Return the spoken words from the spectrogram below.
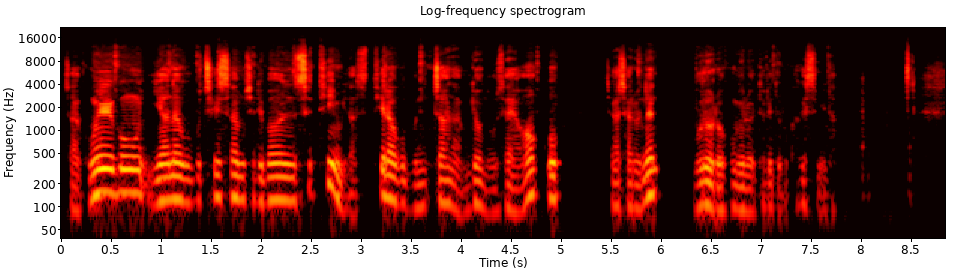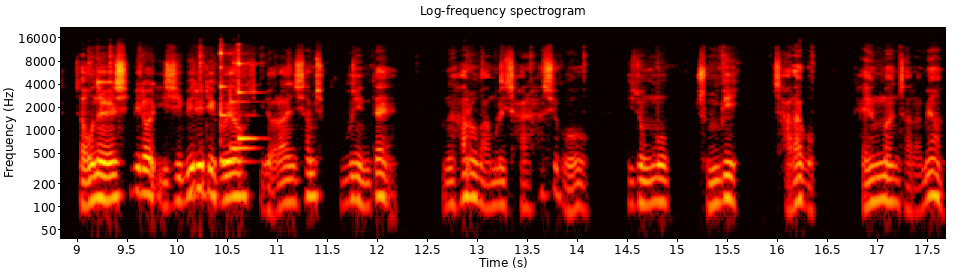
자, 010-2199-7372번 스티입니다. 스티라고 문자 남겨놓으세요. 꼭 제가 자료는 무료로 공유를 드리도록 하겠습니다. 자, 오늘 11월 21일이고요. 지금 11시 39분인데 오늘 하루 마무리 잘 하시고 이 종목 준비 잘하고 대응만 잘하면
